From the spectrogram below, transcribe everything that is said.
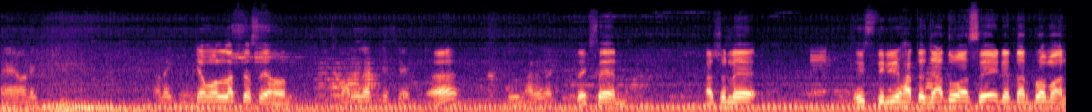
হ্যাঁ অনেক অনেক কেমন লাগতেছে এখন? ভালো লাগতেছে। হ্যাঁ? ভালো লাগতেছে। দেখছেন? আসলে স্ত্রীর হাতে জাদু আছে এটা তার প্রমাণ।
